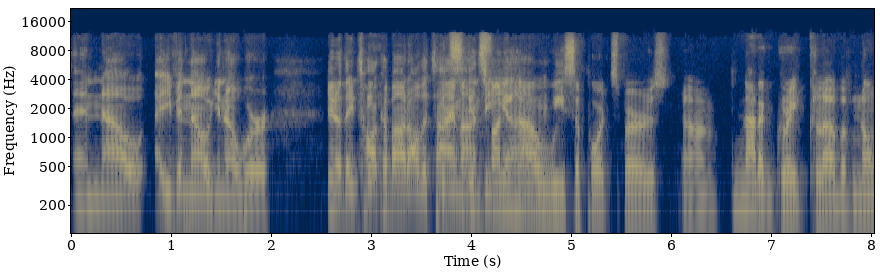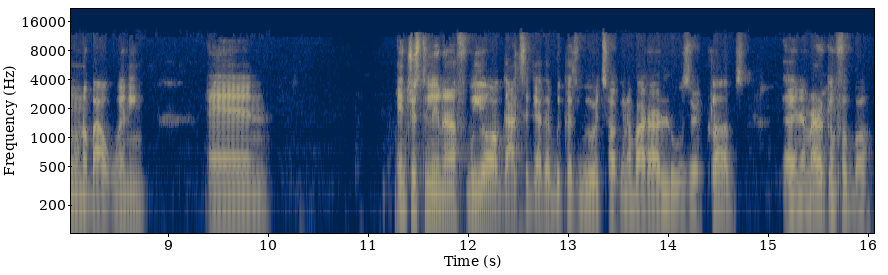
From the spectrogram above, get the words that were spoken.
and now even though you know we're you know they talk about all the time it's, it's the, funny how um, we support Spurs. Um, not a great club of known about winning, and interestingly enough, we all got together because we were talking about our loser clubs in American football.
